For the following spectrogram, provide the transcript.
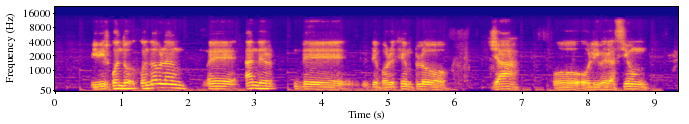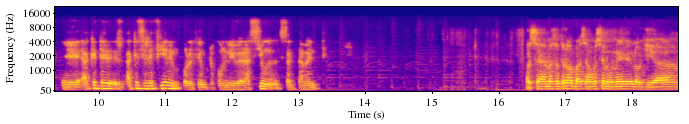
vivir. Cuando, cuando hablan, eh, Ander, de, de, por ejemplo, ya o, liberación, eh, ¿a, qué ¿a qué se refieren, por ejemplo, con liberación exactamente? O sea, nosotros nos basamos en una ideología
